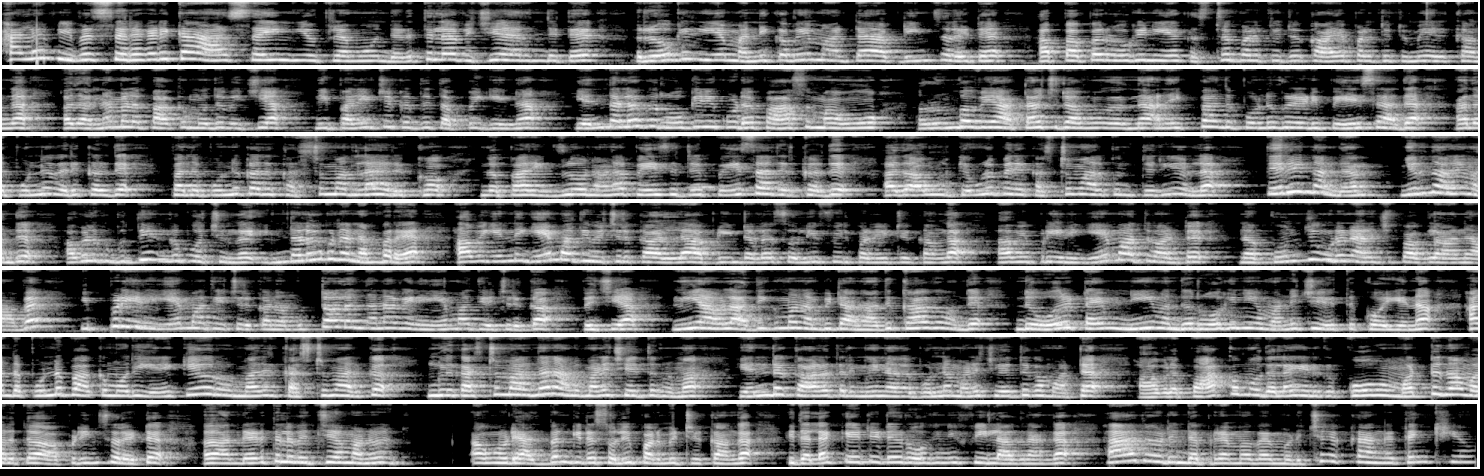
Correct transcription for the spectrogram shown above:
Hello விவர் Siragadikka ஆசை new promo. இந்த இடத்துல விஜயா இருந்துட்டு ரோகிணியை மன்னிக்கவே மாட்டேன் அப்படின்னு சொல்லிட்டு அப்பப்போ ரோகிணியை கஷ்டப்படுத்திட்டு காயப்படுத்திட்டுமே இருக்காங்க. அது அண்ணாமலை பார்க்கும்போது விஜயா நீ பண்ணிட்டு இருக்கிறது தப்பு. ஏன்னா எந்த அளவுக்கு ரோகிணி கூட பாசமாகவும் ரொம்பவே அட்டாச்சாகவும் இருந்தேன் ஆனால் இப்போ அந்த பொண்ணு கூட பேசாத அந்த பொண்ணு வெறுக்கிறது இப்போ அந்த பொண்ணுக்கு அது கஷ்டமாகலாம் இருக்கும். இங்கே பாரு இவ்வளோ நாளாக பேசிட்டு பேசாத இருக்கிறது அது அவங்களுக்கு எவ்வளோ பெரிய கஷ்டமாக இருக்குன்னு தெரியும்ல? தெரியுந்தாங்க. இருந்தாலும் வந்து அவளுக்கு புத்தி எங்கே போச்சுங்க? இந்த அளவுக்கு நான் நம்புகிறேன் அவள் என்ன ஏமாற்றி வச்சிருக்காள்ல அப்படின்றலாம் சொல்லி ஃபீல் பண்ணிட்டு இருக்காங்க. அவள் இப்படி என்னை ஏமாத்துவான்ட்டு நான் கொஞ்சம் கூட நினச்சி பார்க்கலாம் ஆனால் அவள் இப்படி என்னை ஏமாற்றி வச்சிருக்கா. நான் முட்டாளம் தானே அவள் என்னை ஏமாற்றி வச்சிருக்கா. விஜயா நீ அவளை அதிகமாக நம்பிட்டான் அதுக்காக வந்து இந்த ஒரு டைம் நீ வந்து ரோகிணியை மன்னிச்சு ஏற்றுக்கோ ஏன்னா அந்த பொண்ணை பார்க்கும்போது எனக்கே ஒரு மாதிரி கஷ்டமாக இருக்கு. உங்களுக்கு கஷ்டமாக இருந்தால் நான் அவளை மன்னிச்சு ஏற்றுக்கணுமா எந்த காலத்துலையுமே நான் அந்த பொண்ணை மன்னிச்சு ஏற்றுக்க மாட்டேன். அவளை பார்க்கும் போதெல்லாம் எனக்கு கோபம் மட்டும்தான் வருது. அப்படின்னு சொல்லிட்டு அந்த இடத்துல வச்சு மனு அவங்களுடைய ஹஸ்பண்ட் கிட்ட சொல்லி புலம்பிட்டு இருக்காங்க இதெல்லாம் கேட்டுட்டு ரோஹிணி ஃபீல் ஆகுறாங்க. அதோட இந்த பிரமவை முடிச்சிருக்காங்க. தேங்க்யூ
